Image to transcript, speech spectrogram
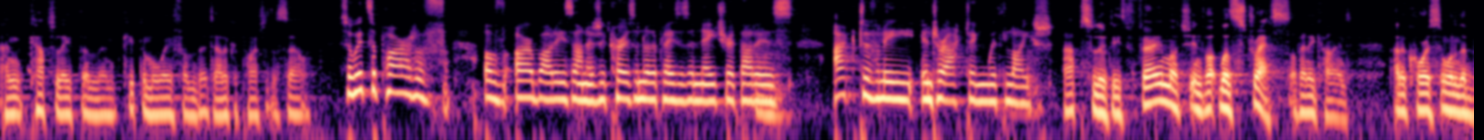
and encapsulate them and keep them away from the delicate parts of the cell. So it's a part of, of our bodies and it occurs in other places in nature that mm. is actively interacting with light. Absolutely. It's very much involved, well, stress of any kind. And of course, one of the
